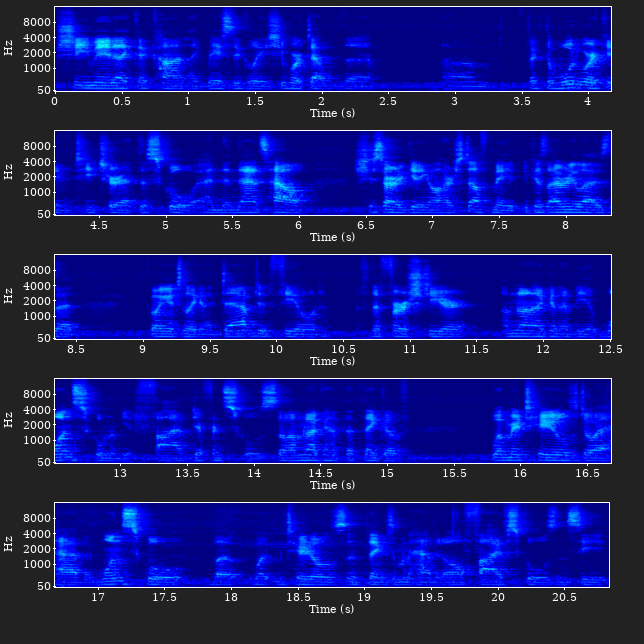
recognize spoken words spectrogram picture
she made like a con like basically she worked out with the um, like the woodworking teacher at the school and then that's how she started getting all her stuff made because I realized that going into like an adapted field for the first year I'm not going to be at one school I'm going to be at five different schools. So I'm not going to have to think of what materials do I have at one school but what materials and things I'm going to have at all five schools and see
